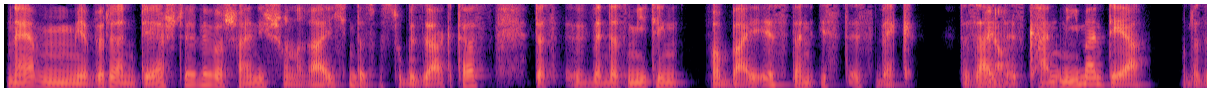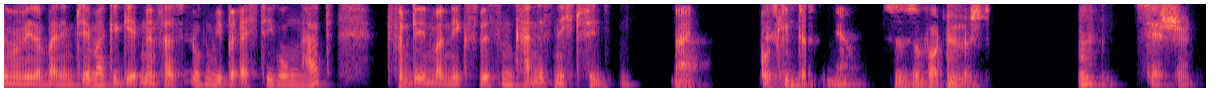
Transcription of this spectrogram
Naja, mir würde an der Stelle wahrscheinlich schon reichen, das, was du gesagt hast, dass wenn das Meeting vorbei ist, dann ist es weg. Das heißt, genau. es kann niemand, der, und da sind wir wieder bei dem Thema, gegebenenfalls irgendwie Berechtigungen hat, von denen wir nichts wissen, kann es nicht finden. Nein, es gibt das nicht mehr. Es ist sofort gelöscht. Hm, sehr schön.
